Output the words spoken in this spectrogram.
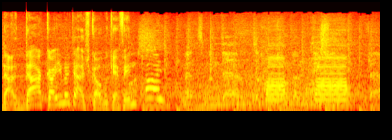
Nou, daar kan je mee thuiskomen, Kevin. Hoi. met mijn diesel.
